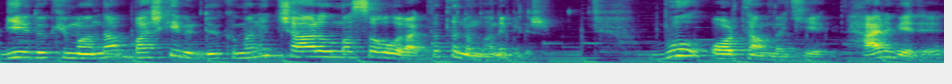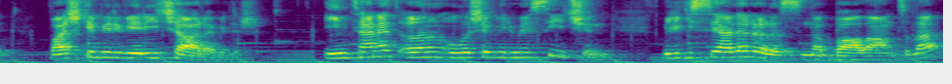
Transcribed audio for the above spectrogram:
bir dokümandan başka bir dokümanın çağrılması olarak da tanımlanabilir. Bu ortamdaki her veri başka bir veriyi çağırabilir. İnternet ağının ulaşabilmesi için bilgisayarlar arasında bağlantılar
